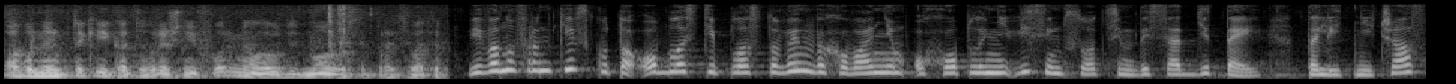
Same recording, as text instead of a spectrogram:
або не в такій категоричній формі, але відмовилися працювати. в Івано-Франківську та області пластовим вихованням охоплені 870 дітей. Та літній час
